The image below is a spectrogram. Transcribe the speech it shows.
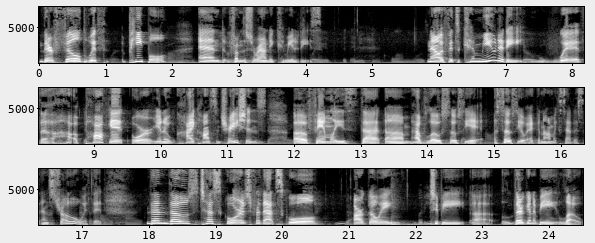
they're filled with people and from the surrounding communities. Now, if it's a community with a pocket or you know high concentrations of families that um, have low socio socioeconomic status and struggle with it, then those test scores for that school are going to be uh, they're going to be low.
